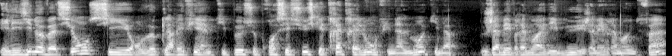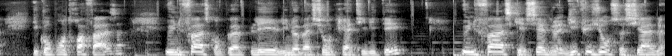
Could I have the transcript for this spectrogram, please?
Et les innovations, si on veut clarifier un petit peu ce processus qui est très très long finalement, qui n'a jamais vraiment un début et jamais vraiment une fin, il comprend trois phases. Une phase qu'on peut appeler l'innovation créativité, une phase qui est celle de la diffusion sociale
